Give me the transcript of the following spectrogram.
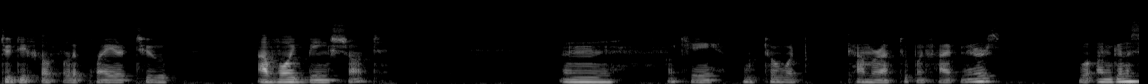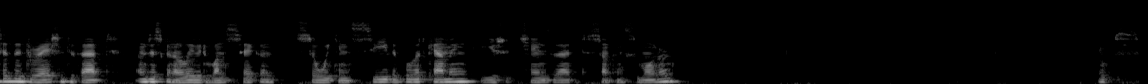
too difficult for the player to avoid being shot. Um, okay move toward camera 2.5 meters well I'm gonna set the duration to that. I'm just gonna leave it one second so we can see the bullet coming. You should change that to something smaller. Oops.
